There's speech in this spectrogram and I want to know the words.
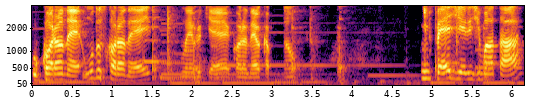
o coronel, um dos coronéis, não lembro o que é, coronel, capitão, impede eles de matar,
